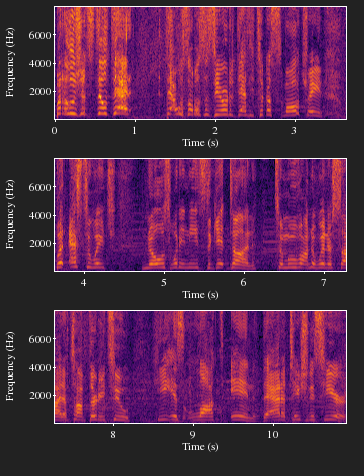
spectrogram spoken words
but Illusion's still dead. That was almost a zero to death. He took a small trade, but S2H knows what he needs to get done to move on to winner's side of top 32. He is locked in. The adaptation is here.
